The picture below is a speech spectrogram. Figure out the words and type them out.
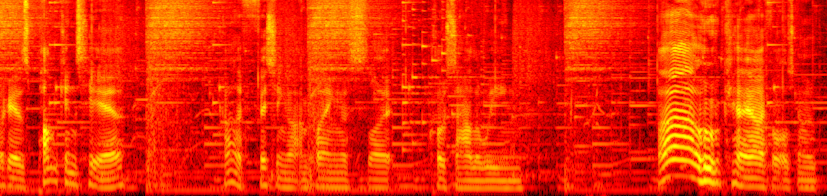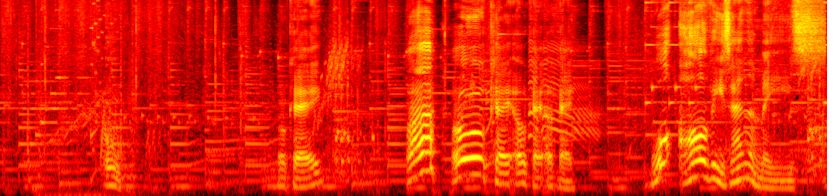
Okay, there's pumpkins here. Kind of fitting that I'm playing this, like, close to Halloween. Oh, okay, I thought I was gonna... Ooh. Okay. Ah! Okay, okay, okay. What are these enemies?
